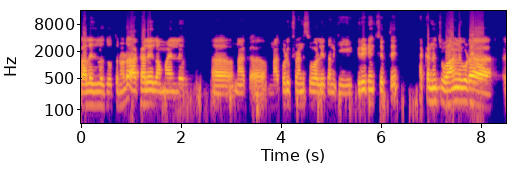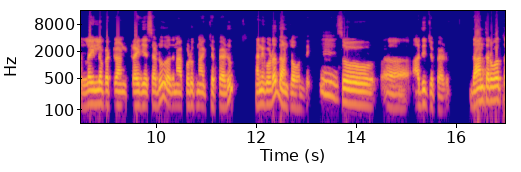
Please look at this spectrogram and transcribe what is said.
కాలేజీలో చదువుతున్నాడు. ఆ కాలేజీలో అమ్మాయిలు ఆ, నాకు నా కొడుకు ఫ్రెండ్స్ వాళ్ళు ఇతనికి గ్రీటింగ్స్ చెప్తే అక్కడ నుంచి వాళ్ళని కూడా లైన్లో పెట్టడానికి ట్రై చేశాడు. అది నా కొడుకు నాకు చెప్పాడు అని కూడా దాంట్లో ఉంది. సో అది చెప్పాడు. దాని తర్వాత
